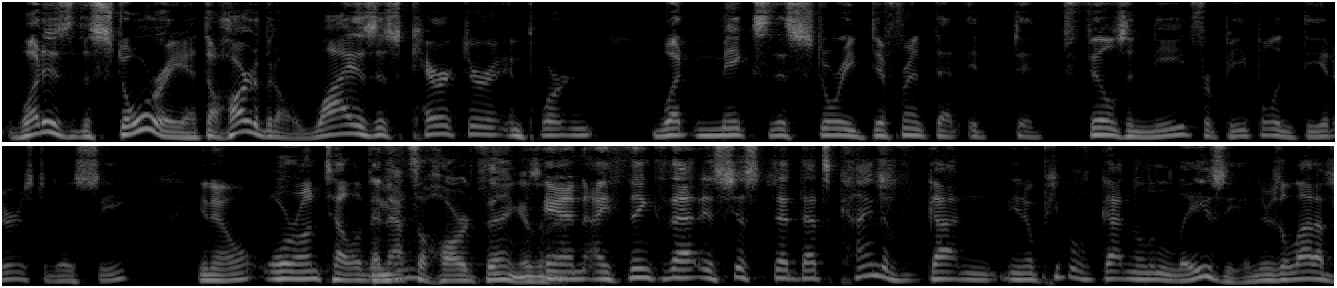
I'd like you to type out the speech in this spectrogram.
What is the story at the heart of it all? Why is this character important? What makes this story different that it, it fills a need for people in theaters to go see? you know, or on television. And that's a hard thing, isn't it? And I think that it's just that that's kind of gotten, you know, people have gotten a little lazy and there's a lot of,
